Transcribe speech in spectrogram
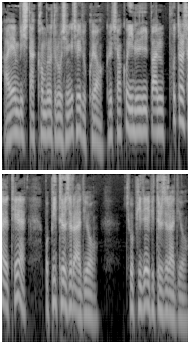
imbc.com으로 들어오시는 게 제일 좋고요. 그렇지 않고 일반 포털 사이트에 뭐 비틀스 라디오, 조피디의 비틀스 라디오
